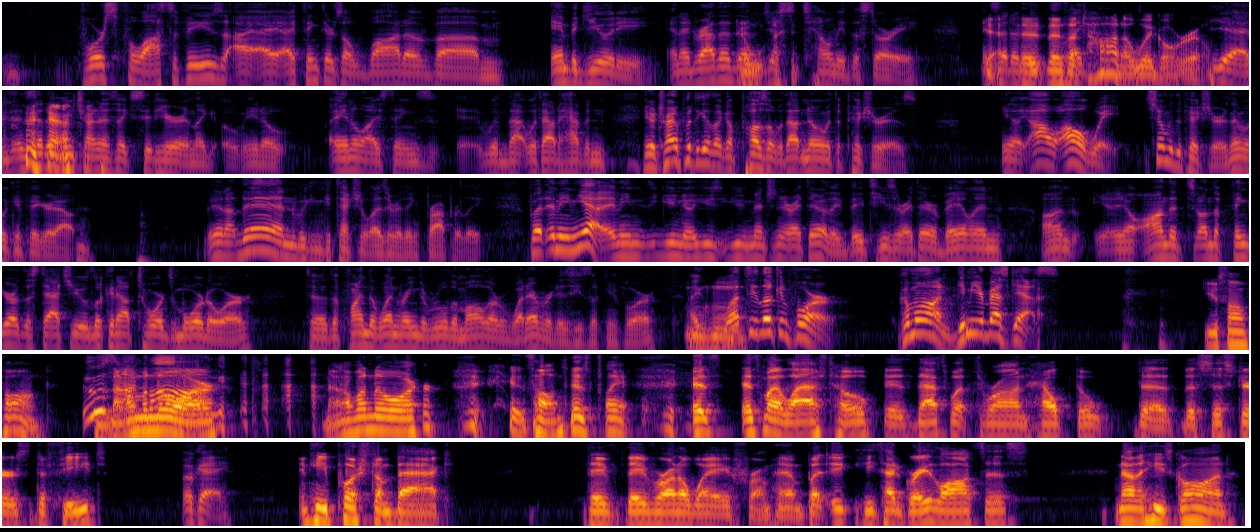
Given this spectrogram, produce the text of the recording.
force philosophies, I I, I think there's a lot of um, ambiguity, and I'd rather them just tell me the story Yeah, instead of there's like, a ton of wiggle room. Yeah, instead of me trying to like sit here and like oh, you know analyze things eh, with that without having you know try to put together like a puzzle without knowing what the picture is. You know, like I'll I'll wait. Show me the picture, and then we can figure it out. Then then we can contextualize everything properly. But I mean, yeah, I mean, you know, you, you mentioned it right there. They, they tease it right there. Baylan on you know on the on the finger of the statue, looking out towards Mordor to, to find the One Ring to rule them all, or whatever it is he's looking for. Like, Mm-hmm. what's he looking for? Come on, give me your best guess. Yuuzhan Vong. Namanor. Nom Anor is on this planet. It's it's my last hope. Is that's what Thrawn helped the the the sisters defeat, Okay. And he pushed them back. They've they've run away from him, but it, he's had great losses. Now that he's gone,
